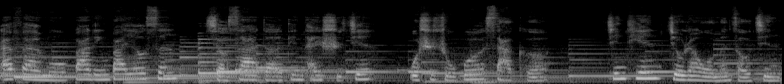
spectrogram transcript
FM 八零八幺三小萨的电台时间，我是主播萨格，今天就让我们走进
